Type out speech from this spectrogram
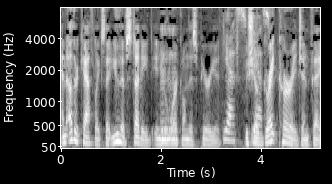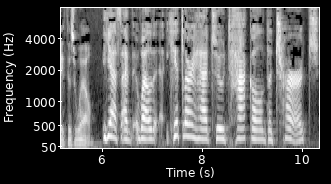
and other Catholics that you have studied in mm-hmm. your work on this period. Yes. Who showed yes. great courage and faith as well. Yes, I, well, Hitler had to tackle the church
